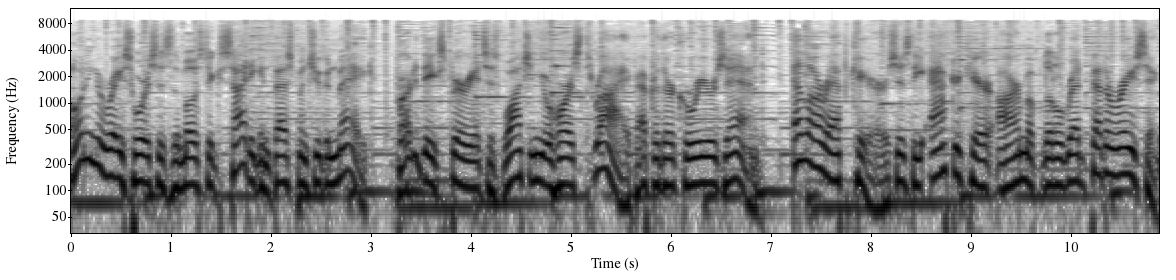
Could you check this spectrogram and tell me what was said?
Owning a racehorse is the most exciting investment you can make. Part of the experience is watching your horse thrive after their career's end. LRF Cares is the aftercare arm of Little Red Feather Racing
